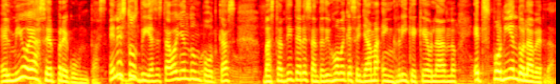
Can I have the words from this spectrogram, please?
El mío es hacer preguntas. En estos días estaba oyendo un podcast bastante interesante de un joven que se llama Enrique, que hablando, exponiendo la verdad.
